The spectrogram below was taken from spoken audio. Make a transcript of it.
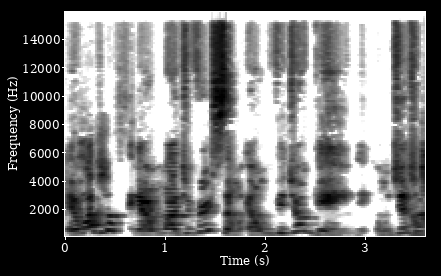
Eu acho assim, é uma diversão, é um videogame. Um dia a gente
